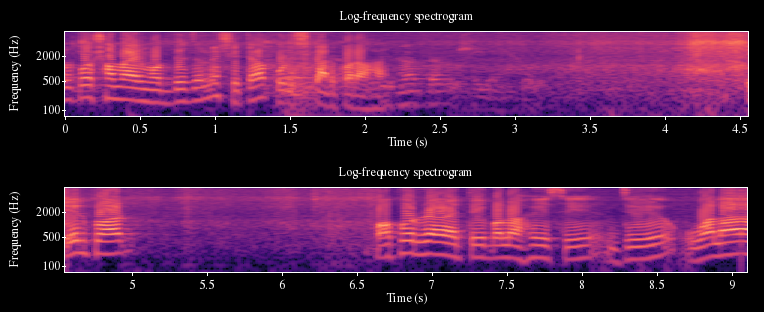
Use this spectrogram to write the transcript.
অল্প সময়ের মধ্যে যেন সেটা পরিষ্কার করা হয়। এরপর অপর রায়তে বলা হয়েছে যে, ওয়ালা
